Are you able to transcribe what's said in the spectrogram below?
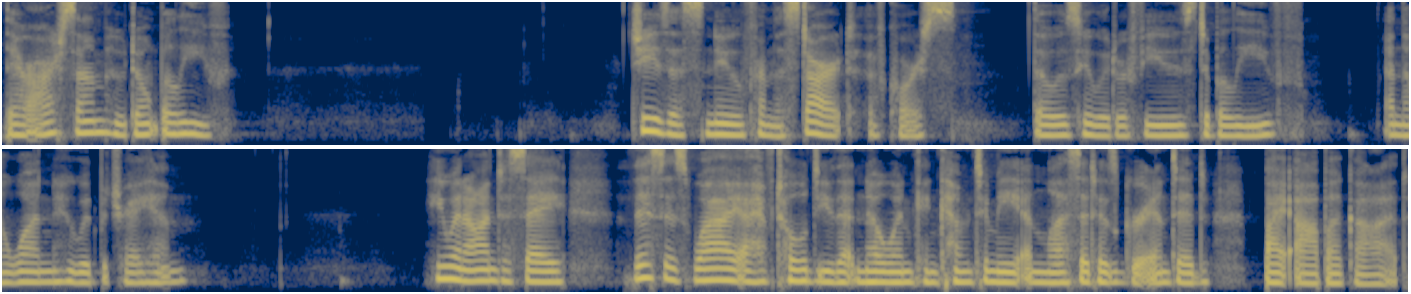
there are some who don't believe. Jesus knew from the start, of course, those who would refuse to believe and the one who would betray him. He went on to say, this is why I have told you that no one can come to me unless it is granted by Abba God.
